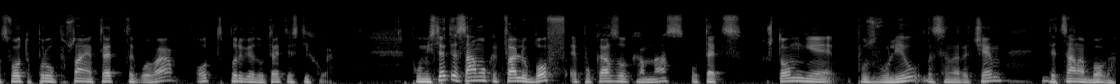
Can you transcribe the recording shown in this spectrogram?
своето първо послание, третата глава, от първия до третия стихове. Помислете само каква любов е показал към нас Отец, щом ни е позволил да се наречем деца на Бога.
